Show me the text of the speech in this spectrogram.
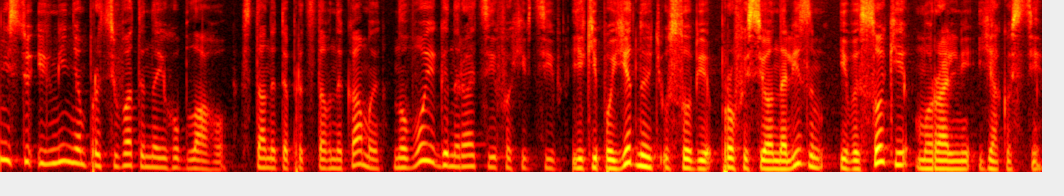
готовністю і вмінням працювати на його благо. Станете представниками нової генерації фахівців, які поєднують у собі професіоналізм і високі моральні якості.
